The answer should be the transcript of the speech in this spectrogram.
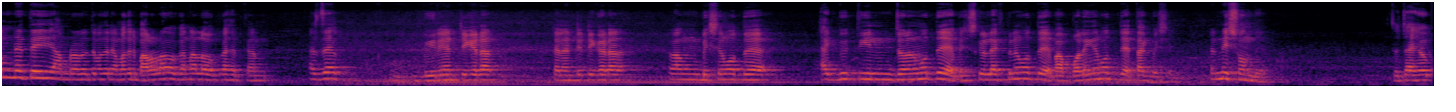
এমনিতেই আমরা আমাদের আমাদের ভালো লাগো কেন লোক Rashid Khan as a brilliant cricketer talented cricketer এবং বিশ্বের মধ্যে এক, দুই, তিন জনের মধ্যে, বিশেষ করে লেগ স্পিনের মধ্যে বা বোলিংয়ের মধ্যে তাক বেশি। এটা নিঃসন্দেহ। তো যাই হোক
